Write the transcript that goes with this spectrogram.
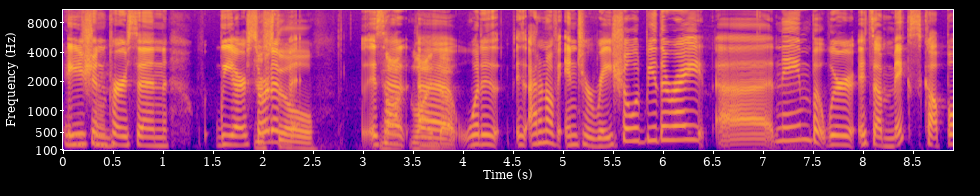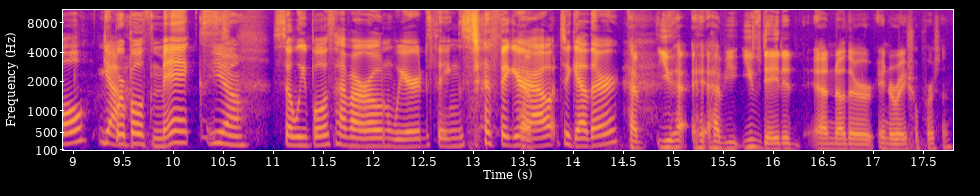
Asian Asian. person, we are You're sort of still is not that uh, up. what is I don't know if interracial would be the right uh, name, but we're it's a mixed couple. Yeah. we're both mixed. Yeah. so we both have our own weird things to figure Have- out together. have you ha- have you you've dated another interracial person?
